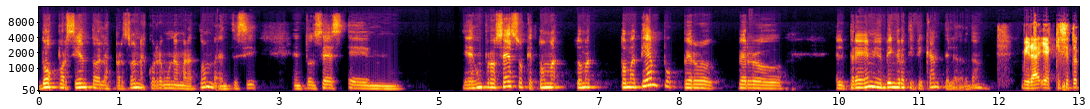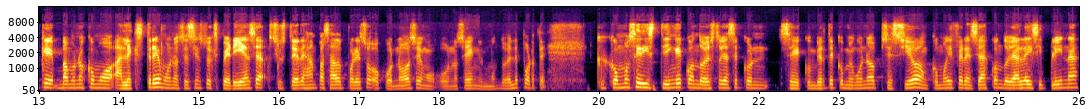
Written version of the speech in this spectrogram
2% de las personas corren una maratón, Entonces, entonces em, es un proceso que toma, toma, toma tiempo, pero, pero el premio es bien gratificante, la verdad. Mira, y aquí siento que vámonos como al extremo, no sé si en su experiencia, si ustedes han pasado por eso o conocen o, no sé, en el mundo del deporte, ¿cómo se distingue cuando esto ya se, se convierte como en una obsesión? ¿Cómo diferencias cuando ya la disciplina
